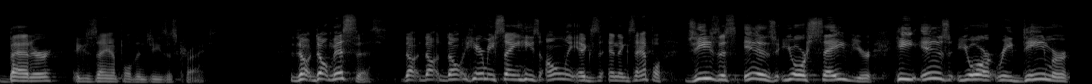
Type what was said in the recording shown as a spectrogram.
better example than Jesus Christ. Don't, don't miss this. Don't, don't, don't hear me saying he's only ex- an example. Jesus is your Savior, He is your Redeemer,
